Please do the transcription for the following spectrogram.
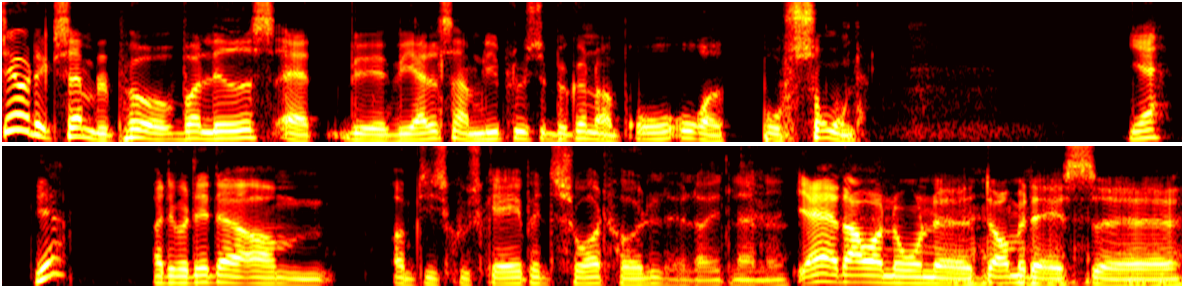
Det er jo et eksempel på, hvorledes at vi, vi alle sammen lige pludselig begynder at bruge ordet boson. Og det var det der om, om de skulle skabe et sort hul eller et eller andet. Ja, der var nogle øh, dommedags øh,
